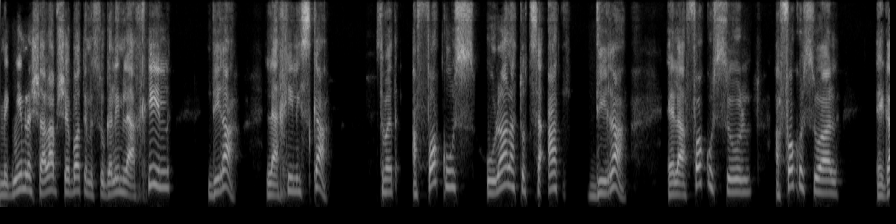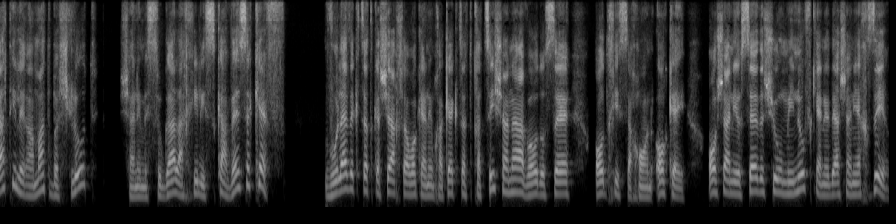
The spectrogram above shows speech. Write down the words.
מגיעים לשלב שבו אתם מסוגלים להכיל דירה, להכיל עסקה. זאת אומרת, הפוקוס הוא לא על התוצאת דירה, אלא הפוקוס הוא, הפוקוס הוא על הגעתי לרמת בשלות שאני מסוגל להכיל עסקה ואיזה כיף. ואולי זה קצת קשה עכשיו אוקיי אני מחכה קצת חצי שנה ועוד עושה עוד חיסכון אוקיי או שאני עושה איזשהו מינוף כי אני יודע שאני אחזיר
